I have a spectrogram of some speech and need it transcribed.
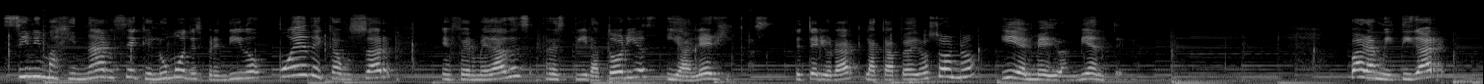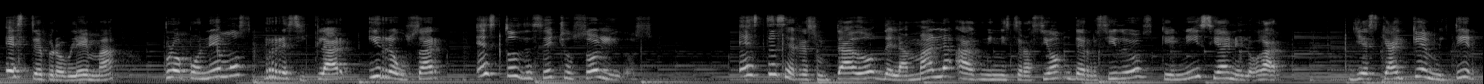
sin imaginarse que el humo desprendido puede causar enfermedades respiratorias y alérgicas, deteriorar la capa de ozono y el medio ambiente. Para mitigar este problema, proponemos reciclar y reusar estos desechos sólidos. Este es el resultado de la mala administración de residuos que inicia en el hogar. Y es que hay que admitir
